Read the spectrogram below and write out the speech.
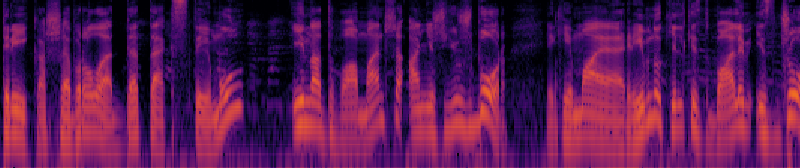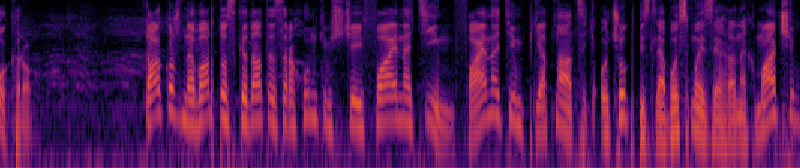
трійка Шевроле ДТЕК Стимул, і на два менше, аніж Южбор, який має рівну кількість балів із Джокером. Також не варто скидати з рахунків ще й Файна Тім. Файна Тім 15 очок після восьми зіграних матчів.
